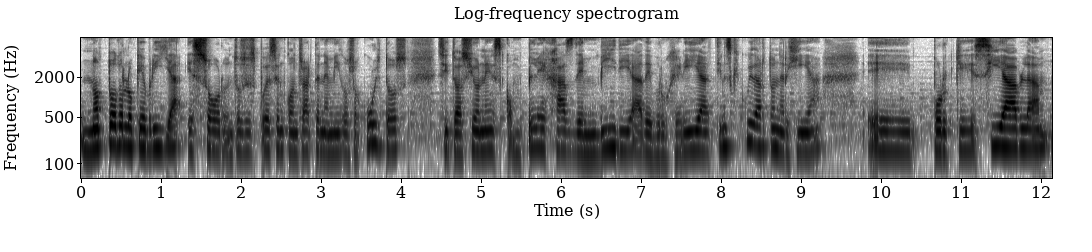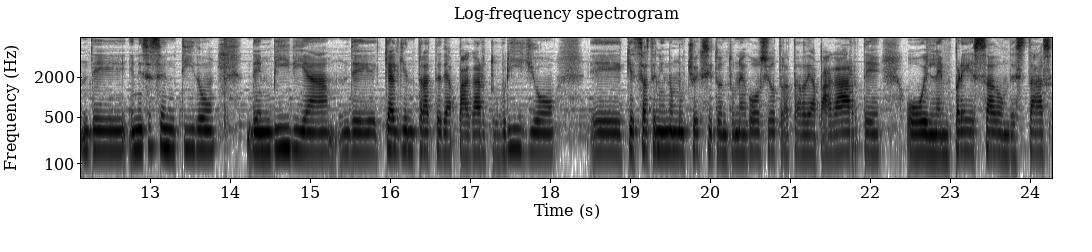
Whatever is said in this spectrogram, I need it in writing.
No todo lo que brilla es oro. Entonces puedes encontrarte enemigos ocultos, situaciones complejas de envidia, de brujería. Tienes que cuidar tu energía. Eh, porque sí habla de, en ese sentido, de envidia, de que alguien trate de apagar tu brillo, eh, que estás teniendo mucho éxito en tu negocio, tratar de apagarte, o en la empresa donde estás.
